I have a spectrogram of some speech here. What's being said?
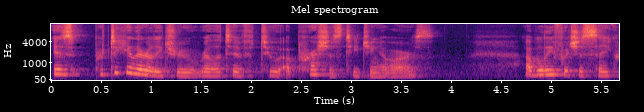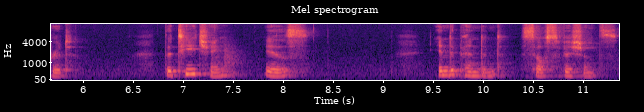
is particularly true relative to a precious teaching of ours, a belief which is sacred. The teaching is independent self sufficiency.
